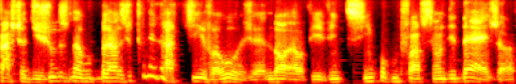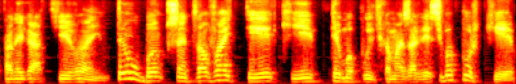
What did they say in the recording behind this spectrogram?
taxa de juros no Brasil está negativa hoje, é 9,25 com inflação de 10, ela está negativa ainda. Então o Banco Central vai ter que ter uma política mais agressiva, porque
